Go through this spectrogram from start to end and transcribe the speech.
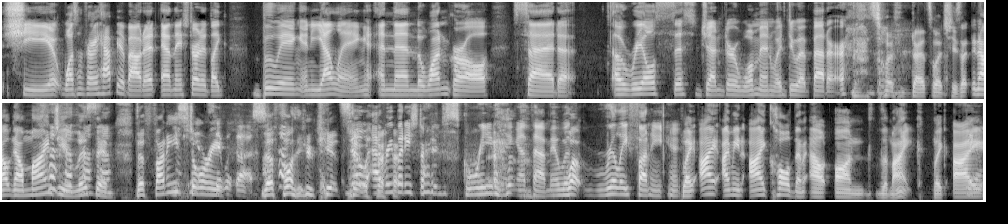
she wasn't very happy about it, and they started like booing and yelling, and then the one girl said. A real cisgender woman would do it better. That's what, that's what she said. Now, now, mind you, listen. The funny You can't story. sit with us. The funny you can't sit. no, with her. everybody started screaming at them. It was Well- really funny. Like I, I mean, I called them out on the mic. Like I, Yeah.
